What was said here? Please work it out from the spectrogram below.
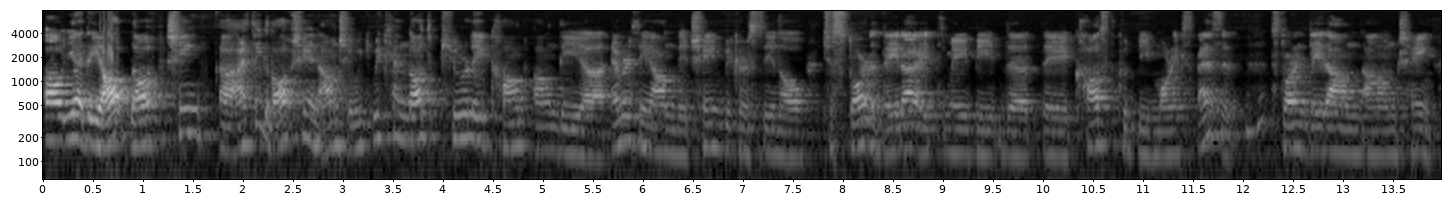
Oh yeah, the off-chain. Uh, I think the off chain and on chain. We, we cannot purely count on the uh, everything on the chain because you know to store the data, it may be the the cost could be more expensive storing data on on chain.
